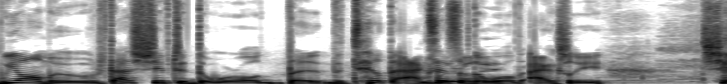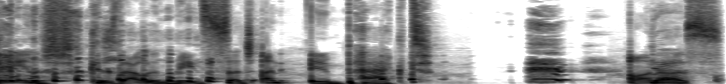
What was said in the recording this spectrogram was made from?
we all moved. That shifted the world. The the tilt, the axis of the world actually changed because that was made such an impact on Yeah. us.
